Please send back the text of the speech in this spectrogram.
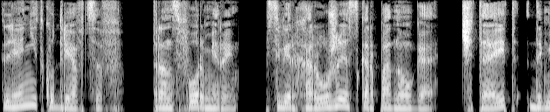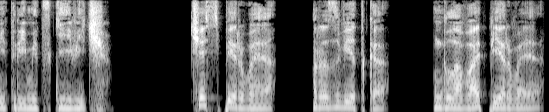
Леонид Кудрявцев. Трансформеры. Сверхоружие Скорпонога. Читает Дмитрий Мицкевич. Часть первая. Разведка. Глава первая.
